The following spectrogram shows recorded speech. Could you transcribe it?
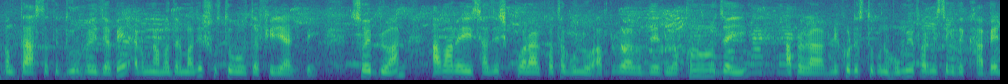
এবং তা আস্তে আস্তে দূর হয়ে যাবে এবং আমাদের মাঝে সুস্থ অবস্থা ফিরে আসবে। সো এভরিওয়ান আমার এই সাজেস্ট করা কথাগুলো আপনাদের লক্ষণ অনুযায়ী আপনারা নিকটস্থ কোনো হোমিও ফার্মেসি থেকে খাবেন,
